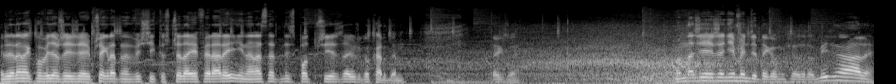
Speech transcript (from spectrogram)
Remek powiedział, że jeżeli przegra ten wyścig, to sprzedaje Ferrari i na następny spot przyjeżdża już go kardem. Także. Mam nadzieję, że nie będzie tego musiał zrobić, no ale.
